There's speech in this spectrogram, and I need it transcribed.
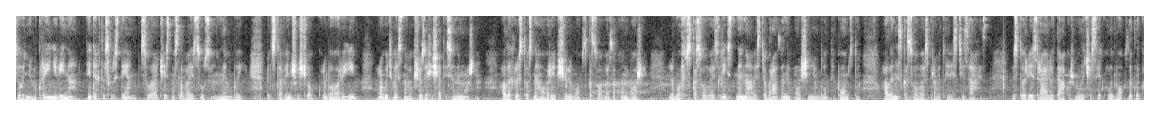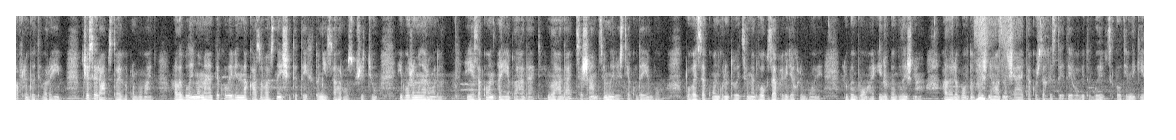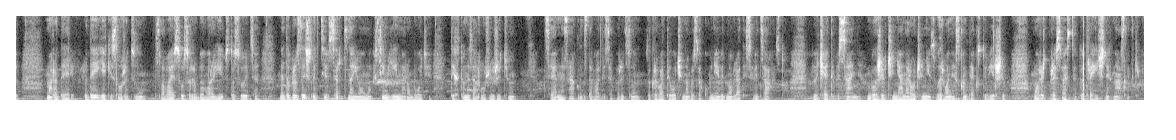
Сьогодні в Україні війна, і дехто з християн, посилаючись на слова Ісуса, не вбий, підстав іншу щок, люби ворогів, робить висновок, що захищатися не можна. Але Христос не говорив, що любов скасовує закон Божий. Любов скасовує злість, ненависть, образи, непрощення, блуд і помсту, але не скасовує справедливість і захист. В історії Ізраїлю також були часи, коли Бог закликав любити ворогів, часи рабства і випробувань. Але були й моменти, коли він наказував знищити тих, хто ніс загрозу життю і Божому народу. Є закон, а є благодать. Благодать це шанс і милість, яку дає Бог. Бо весь закон ґрунтується на двох заповідях любові: люби Бога і люби ближнього. Але любов до ближнього означає також захистити його від убивць, гвалтівників, мародерів, людей, які служать злу. Слова Ісуса люби ворогів стосуються недоброзичливців серед знайомих, сім'ї, на роботі, тих, хто не загрожує життю. Це не заклик здаватися перед злом, закривати очі на беззаконня і відмовлятися від захисту. Вивчайте писання, бо лже вчення, народжені з вирваних з контексту віршів, можуть призвести до трагічних наслідків.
